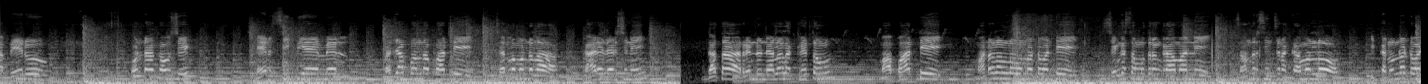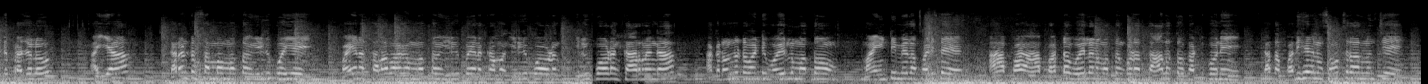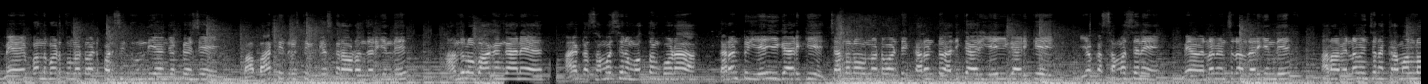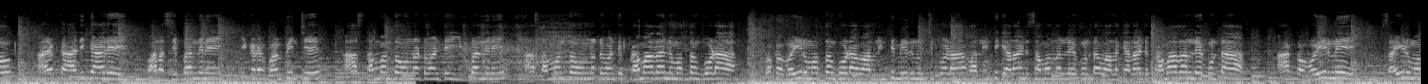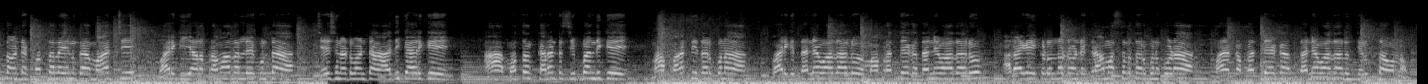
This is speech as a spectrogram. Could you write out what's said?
నా పేరు కొండా కౌశిక్. నేను సిపిఐఎంఎల్ ప్రజాబంధ పార్టీ చర్లమండల కార్యదర్శిని. గత రెండు నెలల క్రితం మా పార్టీ మండలంలో ఉన్నటువంటి సింగసముద్రం గ్రామాన్ని సందర్శించిన క్రమంలో ఇక్కడ ఉన్నటువంటి ప్రజలు అయ్యా కరెంటు స్తంభం మొత్తం ఇరిగిపోయి పైన తలభాగం మొత్తం ఇరిగిపోయిన క్రమం ఇరిగిపోవడం ఇరిగిపోవడం కారణంగా అక్కడ ఉన్నటువంటి వైర్లు మొత్తం మా ఇంటి మీద పడితే ఆ ప- ఆ పడ్డ వయలను మొత్తం కూడా తాళ్ళతో కట్టుకొని గత పదిహేను సంవత్సరాల నుంచి మేము ఇబ్బంది పడుతున్నటువంటి పరిస్థితి ఉంది అని చెప్పేసి మా పార్టీ దృష్టికి తీసుకురావడం జరిగింది. అందులో భాగంగానే ఆ యొక్క సమస్యను మొత్తం కూడా కరెంటు ఏఈ గారికి చెల్లలో ఉన్నటువంటి కరెంటు అధికారి ఏఈ గారికి ఈ యొక్క సమస్యని మేము విన్నవించడం జరిగింది. అలా విన్నవించిన క్రమంలో ఆ యొక్క అధికారి వాళ్ళ సిబ్బందిని ఇక్కడ పంపించి ఆ స్తంభంతో ఉన్నటువంటి ఇబ్బందిని ఆ స్తంభంతో ఉన్నటువంటి ప్రమాదాన్ని మొత్తం కూడా ఒక వైర్ మొత్తం కూడా వాళ్ళ ఇంటి మీద నుంచి కూడా వాళ్ళ ఇంటికి ఎలాంటి సంబంధం లేకుండా వాళ్ళకి ఎలాంటి ప్రమాదం లేకుండా ఆ యొక్క వైర్ని సైడ్ మొత్తం అంటే కొత్త లైన్గా మార్చి వారికి ఇవాళ ప్రమాదం లేకుండా చేసినటువంటి అధికారికి ఆ మొత్తం కరెంటు సిబ్బందికి మా పార్టీ తరఫున వారికి ధన్యవాదాలు మా ప్రత్యేక ధన్యవాదాలు. అలాగే ఇక్కడ ఉన్నటువంటి గ్రామస్తుల తరఫున కూడా మా యొక్క ప్రత్యేక ధన్యవాదాలు తెలుపుతా ఉన్నాం.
